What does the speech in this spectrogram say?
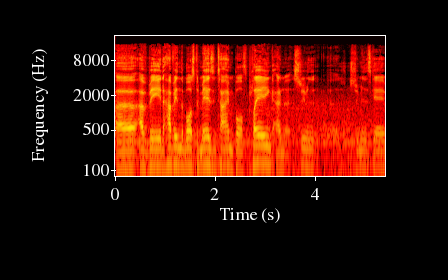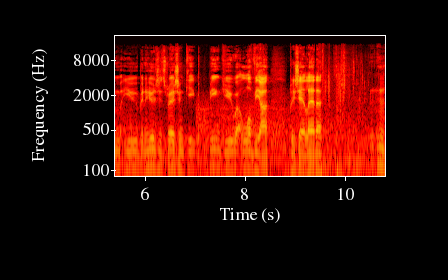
Uh, I've been having the most amazing time both playing and streaming streaming this game. You've been a huge inspiration. Keep being you. Love you. Appreciate it later.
